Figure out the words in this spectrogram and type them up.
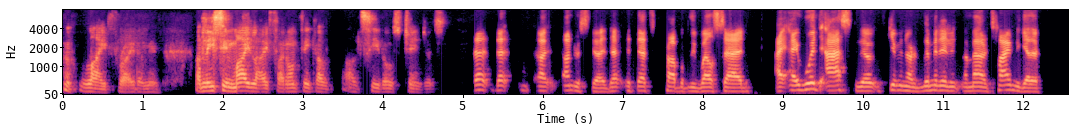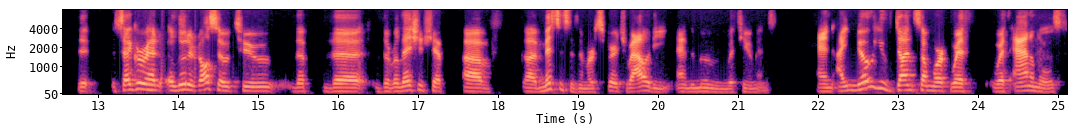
life, right? I mean, at least in my life, I don't think I'll I'll see those changes. That that uh, understood. That that's probably well said. I, I would ask though, given our limited amount of time together, that Sadhguru had alluded also to the the the relationship of uh, mysticism or spirituality and the moon with humans. And I know you've done some work with with animals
